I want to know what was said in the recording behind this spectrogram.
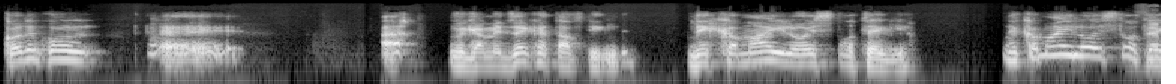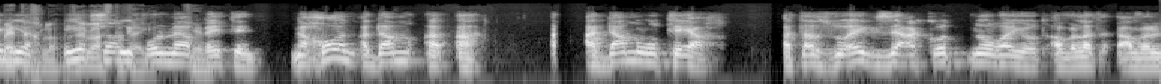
קודם כל, אה, וגם את זה כתבתי, נקמה היא לא אסטרטגיה. נקמה היא לא אסטרטגיה, זה בטח לא, אי לא אפשר אסטרטגיה, לפעול כן. מהבטן. נכון, אדם, אדם רותח, אתה זועק זעקות נוראיות, אבל, אבל,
